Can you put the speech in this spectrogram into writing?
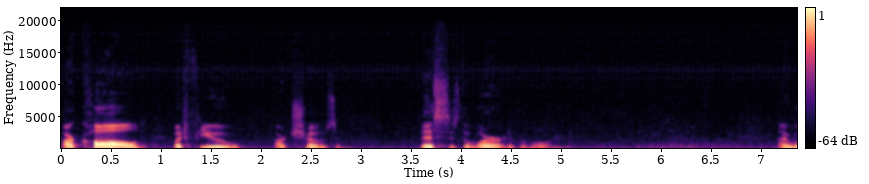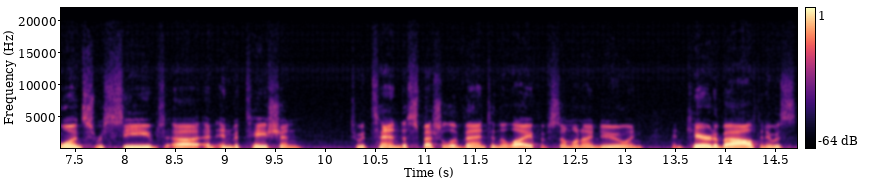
are called, but few are chosen. This is the word of the Lord. I once received uh, an invitation to attend a special event in the life of someone I knew and, and cared about, and it was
